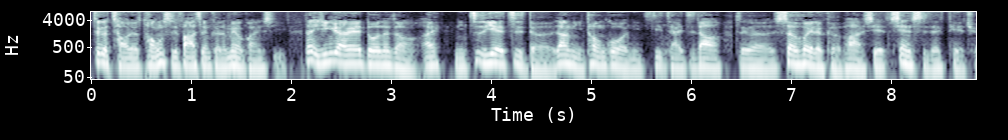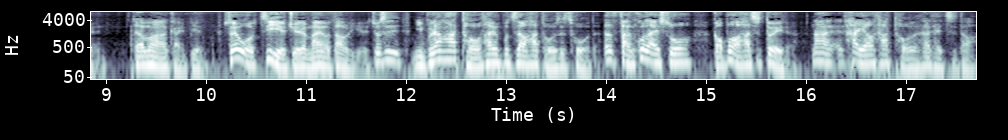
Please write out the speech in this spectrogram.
这个潮流同时发生，可能没有关系，但已经越来越多那种，哎，你自业自得，让你痛过你自己才知道这个社会的可怕，现现实的铁拳。才有办法改变，所以我自己也觉得蛮有道理的。就是你不让他投，他又不知道他投的是错的。而反过来说，搞不好他是对的，那他也要他投了，他才知道。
